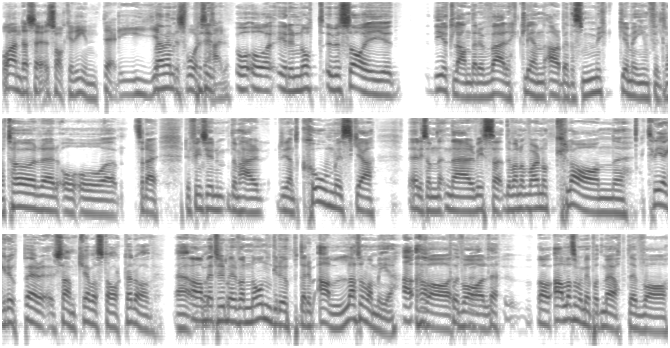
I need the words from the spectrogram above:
och andra sa- saker inte. Det är Nej, men jättesvårt precis. det här. Och, och är det något, USA är ju det är ett land där det verkligen arbetas mycket med infiltratörer och, och sådär. Det finns ju de här rent komiska, eh, liksom när vissa, det var, var det något klan, Tre grupper, samtliga var startade av. eh, ja men jag tror det var någon grupp där alla som var med, Ja, ja, var, var, ja, alla som var med på ett möte var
